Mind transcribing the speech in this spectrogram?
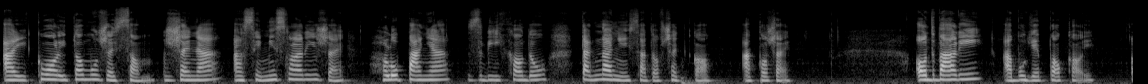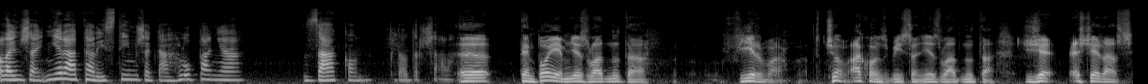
aj kvôli tomu, že som žena a si mysleli, že hlupania z východu, tak na nej sa to všetko akože odvalí a bude pokoj lenže nerátali s tým, že tá hlupania zákon dodržala. E, ten pojem nezvládnutá firma, v čom, akom zmysle nezvládnutá? Čiže ešte raz,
